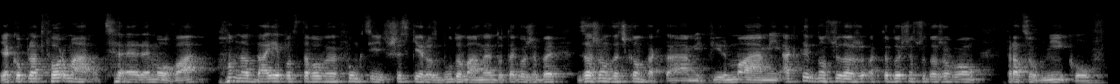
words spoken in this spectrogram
jako platforma CRM-owa, ona daje podstawowe funkcje i wszystkie rozbudowane do tego, żeby zarządzać kontaktami, firmami, aktywną sprzedaż, aktywnością sprzedażową pracowników,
